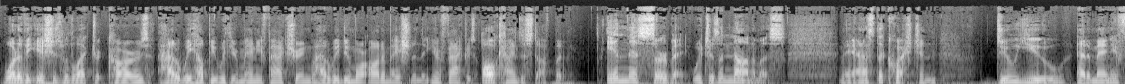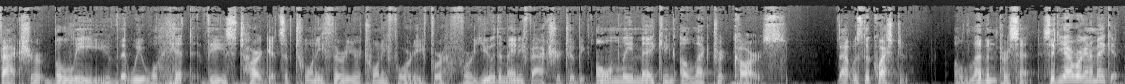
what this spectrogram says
What are the issues with electric cars? How do we help you with your manufacturing? How do we do more automation in the, your factories? All kinds of stuff. But in this survey which is anonymous they asked the question do you, at a manufacturer, believe that we will hit these targets of 2030 or 2040 for, for you, the manufacturer, to be only making electric cars? That was the question. 11% said, yeah, we're going to make it.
